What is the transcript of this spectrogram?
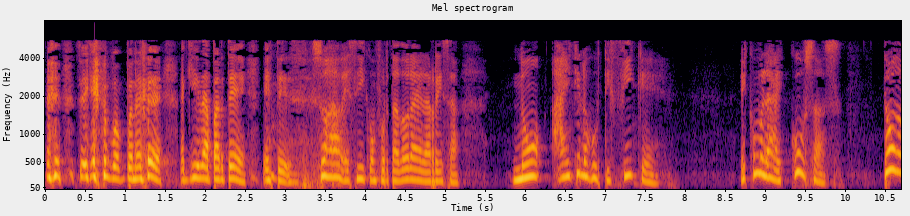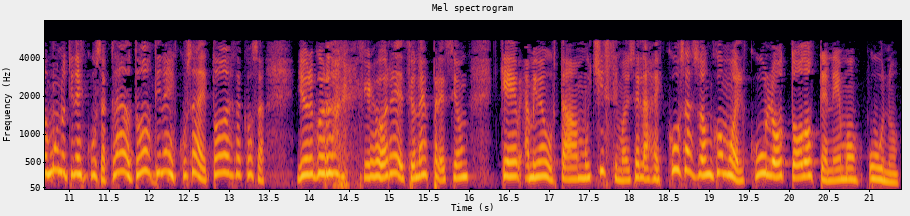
sí, hay que poner aquí la parte este, suave, sí, confortadora de la risa. No hay que lo justifique. Es como las excusas. Todo el mundo tiene excusa, claro, todos tienen excusa de todas estas cosas. Yo recuerdo que Jorge decía una expresión que a mí me gustaba muchísimo. Dice, las excusas son como el culo, todos tenemos uno.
